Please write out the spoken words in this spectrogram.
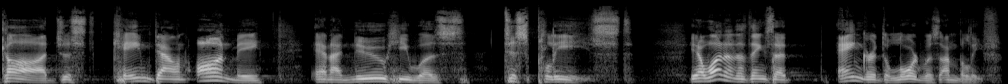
God just came down on me and I knew he was displeased. You know, one of the things that angered the Lord was unbelief.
